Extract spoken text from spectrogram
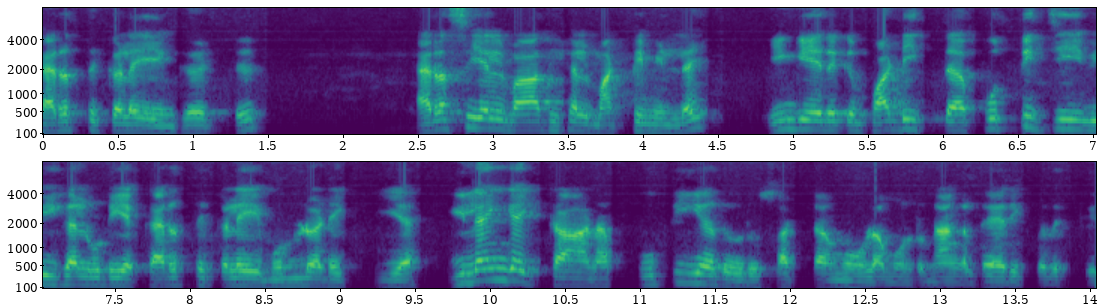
கருத்துக்களையும் கேட்டு அரசியல்வாதிகள் மட்டுமில்லை இங்கே இருக்கும் படித்த புத்திஜீவிகளுடைய கருத்துக்களை உள்ளடக்கிய இலங்கைக்கான புதியதொரு சட்ட மூலம் ஒன்று நாங்கள் தயாரிப்பதற்கு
